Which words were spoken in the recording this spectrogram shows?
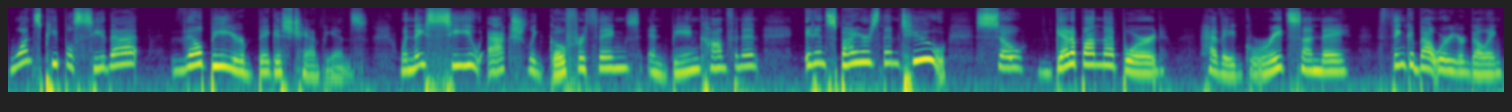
once people see that, they'll be your biggest champions. When they see you actually go for things and being confident, it inspires them too. So get up on that board, have a great Sunday, think about where you're going,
